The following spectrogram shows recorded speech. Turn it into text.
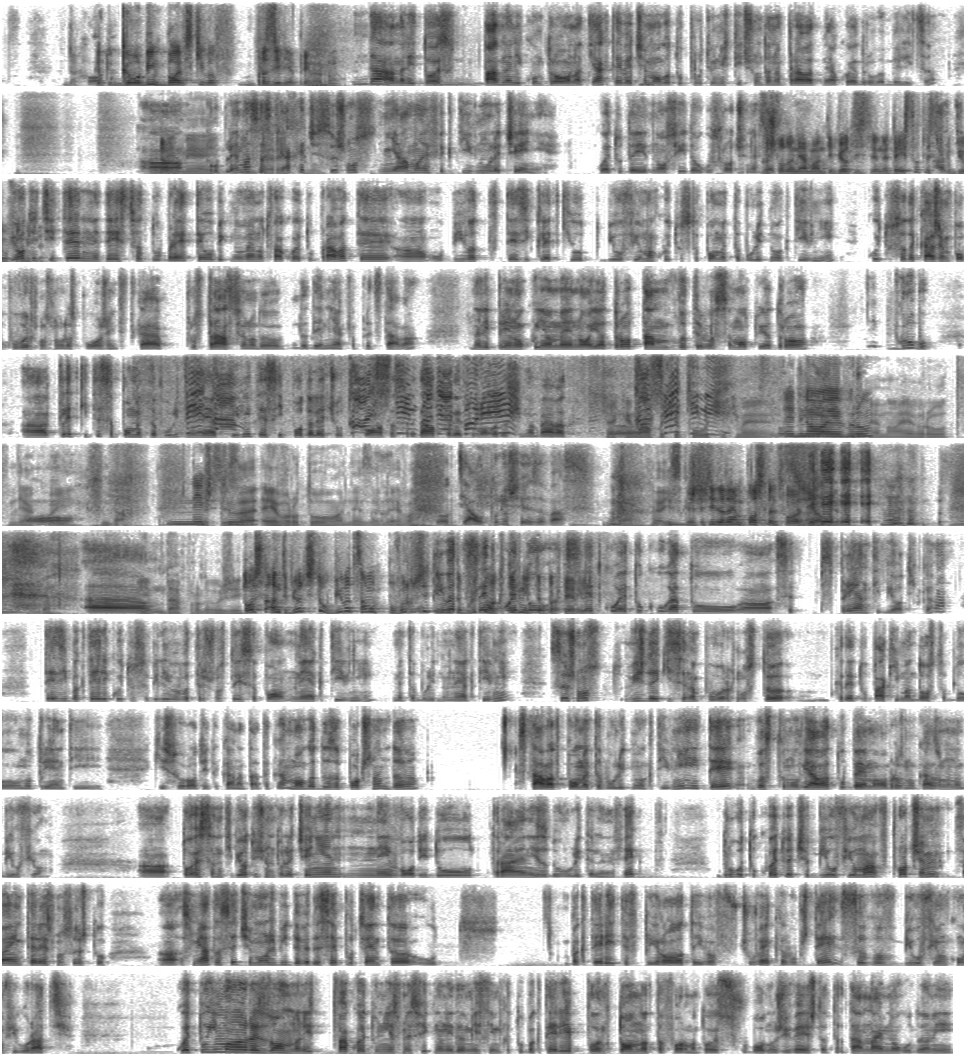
Да, като Галабин Боевски в Бразилия, примерно. Да, нали, т.е. паднали контрола на тях, те вече могат опортунистично да направят някоя друга белица. А, е проблема с тях е, че всъщност няма ефективно лечение, което да носи и дългосрочен ефект. Защо да няма антибиотиците? Не действат ли срещу Антибиотиците не действат добре. Те обикновено това, което правят е а, убиват тези клетки от биофилма, които са по-метаболитно активни, които са, да кажем, по-повърхностно разположените, така пространствено да, да дадем някаква представа. Нали, примерно, ако имаме едно ядро, там вътре в самото ядро, грубо, а, клетките са по-метаболитно неактивни, те са и по-далече от околната среда, откъдето могат да си набавят. Чакай малко, че получихме едно евро. Едно евро от някой. О, да. Нещо. за еврото, а не за лева. То цялото ли ще е за вас? Да. Искаш... Ще ти дадем после твоя дял. да. А... И, да, продължи. Тоест антибиотиците убиват само повърхностните и метаболитно активните което, бактерии. След което, когато а, се спре антибиотика, тези бактерии, които са били във вътрешността и са по-неактивни, метаболитно неактивни, всъщност, виждайки се на повърхността, където пак има достъп до нутриенти, кислород и така нататък, могат да започнат да стават по-метаболитно активни и те възстановяват обема, образно казано, на биофилма. А, тоест, антибиотичното лечение не води до траен и задоволителен ефект. Другото, което е, че биофилма, впрочем, това е интересно също, а, смята се, че може би 90% от бактериите в природата и в човека въобще са в биофилм конфигурация. Което има резон, нали? това, което ние сме свикнали да мислим като бактерия е планктонната форма, т.е. свободно живеещата. Там най-много да, ни,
